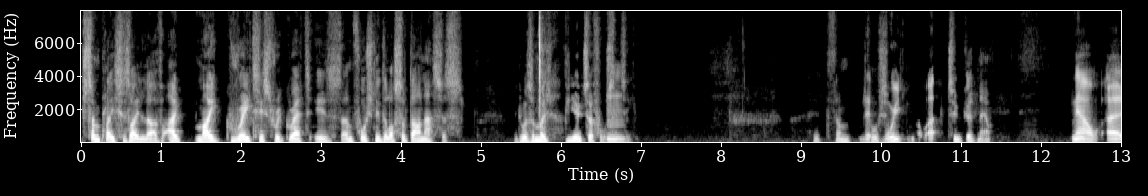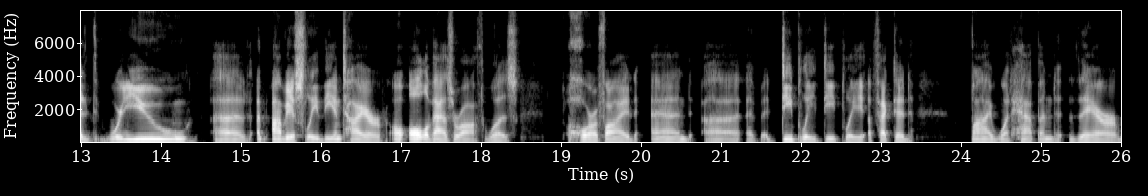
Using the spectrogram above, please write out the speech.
some places I love. I my greatest regret is unfortunately the loss of Darnassus. It was a most beautiful Mm. city. It's That- were not too good now. Now, uh, were you uh, obviously the entire all, all of Azeroth was horrified and uh, deeply, deeply affected by what happened there.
